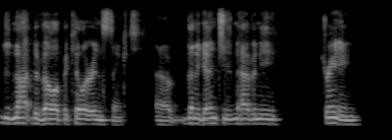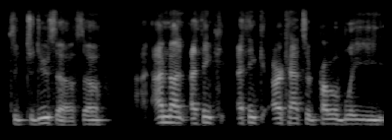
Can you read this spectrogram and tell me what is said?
did not develop a killer instinct. Uh, then again, she didn't have any training to to do so. So I'm not. I think I think our cats would probably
